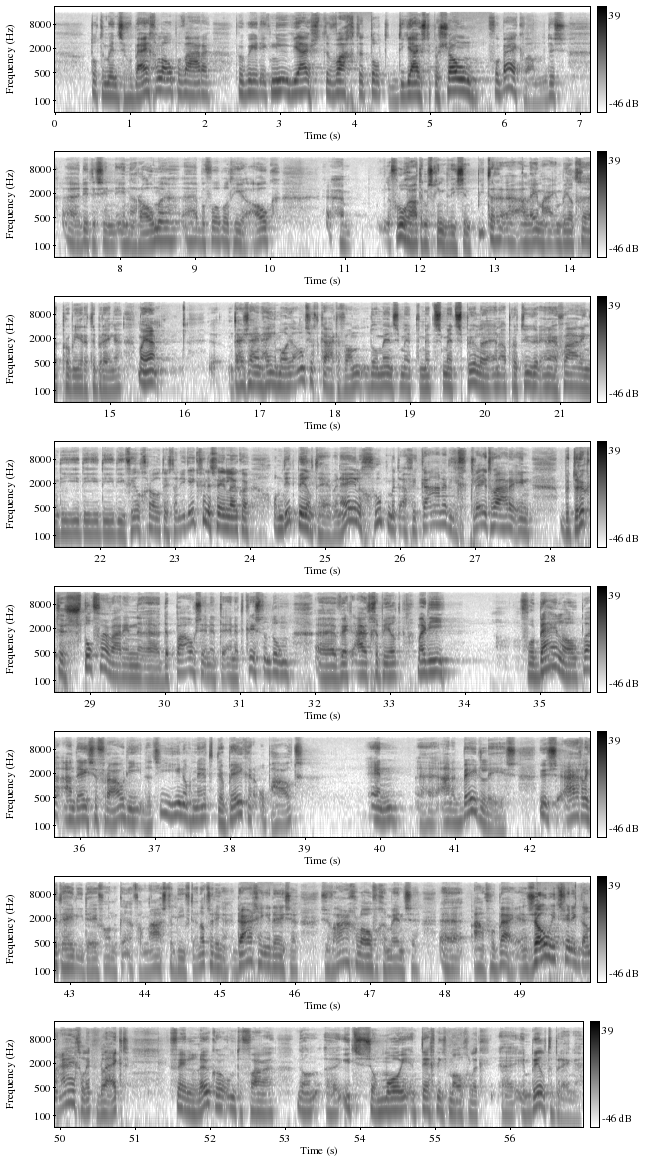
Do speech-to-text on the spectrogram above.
tot de mensen voorbij gelopen waren, probeerde ik nu juist te wachten tot de juiste persoon voorbij kwam. Dus uh, dit is in, in Rome bijvoorbeeld, hier ook. Ehm, vroeger had ik misschien die Sint-Pieter alleen maar in beeld proberen te brengen. Maar ja, daar zijn hele mooie aanzichtkaarten van door mensen met, met, met spullen en apparatuur en ervaring die, die, die, die veel groter is dan ik. Ik vind het veel leuker om dit beeld te hebben. Een hele groep met Afrikanen die gekleed waren in bedrukte stoffen waarin uh, de paus en het, en het christendom uh, werd uitgebeeld, maar die voorbij lopen aan deze vrouw die, dat zie je hier nog net, de beker ophoudt en uh, aan het bedelen is. Dus eigenlijk het hele idee van, van naaste liefde en dat soort dingen. Daar gingen deze zwaargelovige mensen uh, aan voorbij. En zoiets vind ik dan eigenlijk, blijkt, veel leuker om te vangen dan iets zo mooi en technisch mogelijk in beeld te brengen.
